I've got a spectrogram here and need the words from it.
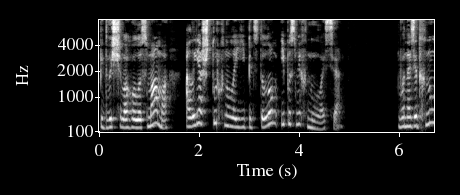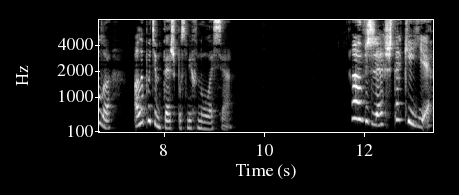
підвищила голос мама, але я штурхнула її під столом і посміхнулася. Вона зітхнула, але потім теж посміхнулася. А вже ж так і є.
